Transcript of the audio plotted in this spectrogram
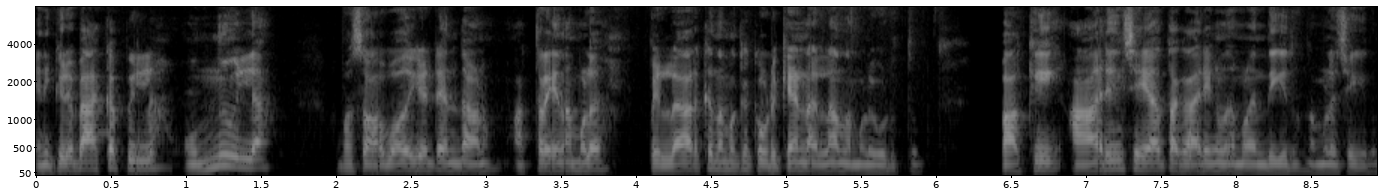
എനിക്കൊരു ബാക്കപ്പ് ഇല്ല ഒന്നുമില്ല. അപ്പൊ സ്വാഭാവികമായിട്ട് എന്താണ്? അത്രയും നമ്മൾ പിള്ളേർക്ക് നമുക്ക് കൊടുക്കേണ്ടതെല്ലാം നമ്മൾ കൊടുത്തു. ബാക്കി ആരും ചെയ്യാത്ത കാര്യങ്ങൾ നമ്മൾ എന്ത് ചെയ്തു? നമ്മൾ ചെയ്തു.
